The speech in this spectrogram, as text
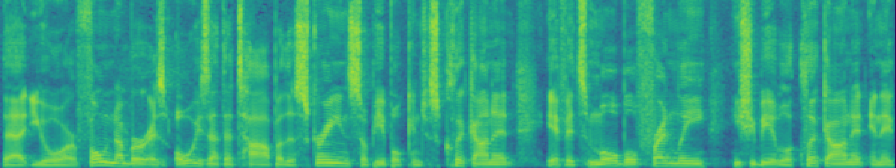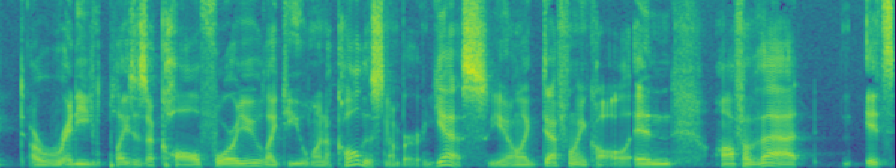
That your phone number is always at the top of the screen, so people can just click on it. If it's mobile friendly, you should be able to click on it, and it already places a call for you. Like, do you want to call this number? Yes, you know, like definitely call. And off of that, it's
